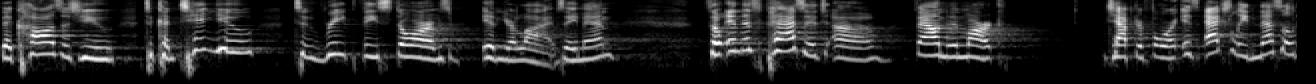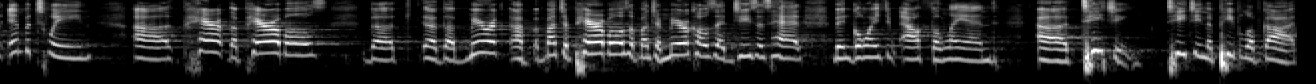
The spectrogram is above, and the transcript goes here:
that causes you to continue to reap these storms in your lives. Amen? So, in this passage uh, found in Mark chapter 4, it's actually nestled in between uh, par- the parables, the, uh, the mirac- a bunch of parables, a bunch of miracles that Jesus had been going throughout the land uh, teaching teaching the people of God.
